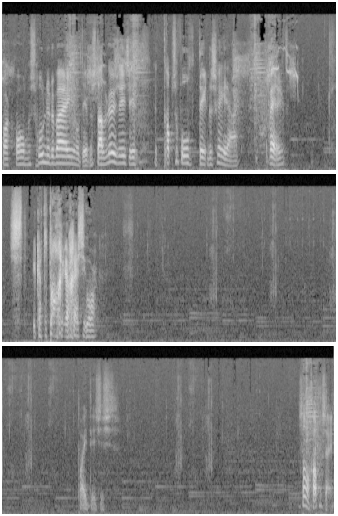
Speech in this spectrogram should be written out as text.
pak gewoon mijn schoenen erbij, want die hebben staan neus is. Ik trap ze vol tegen de schenen aan. Dat werkt. Ik heb totaal geen agressie hoor. Pie dishes. Dat zal wel grappig zijn.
